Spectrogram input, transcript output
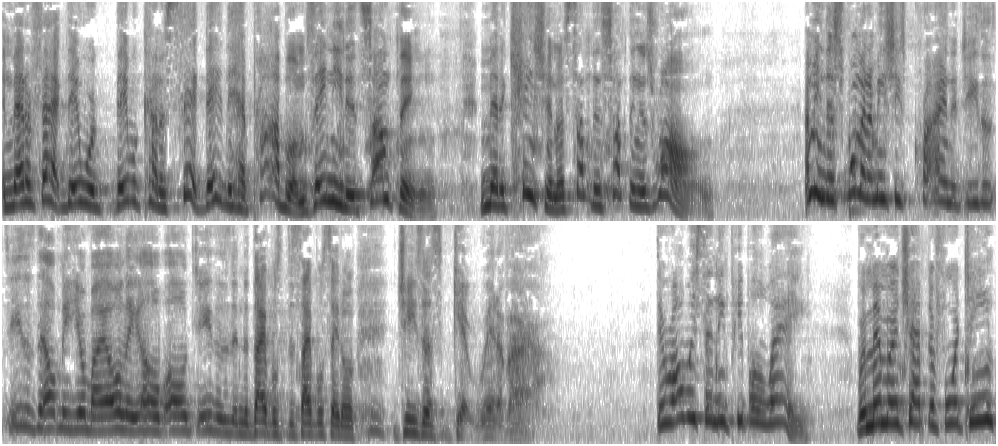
And matter of fact, they were, they were kind of sick. They, they had problems. They needed something medication or something, something is wrong. I mean, this woman, I mean, she's crying to Jesus, Jesus, help me, you're my only hope. Oh, Jesus. And the disciples, disciples say to him, Jesus, get rid of her. They're always sending people away. Remember in chapter 14,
